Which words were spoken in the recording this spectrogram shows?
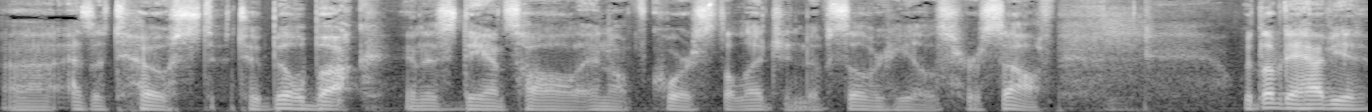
Uh, as a toast to Bill Buck and his dance hall, and of course, the legend of Silverheels herself. We'd love to have you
